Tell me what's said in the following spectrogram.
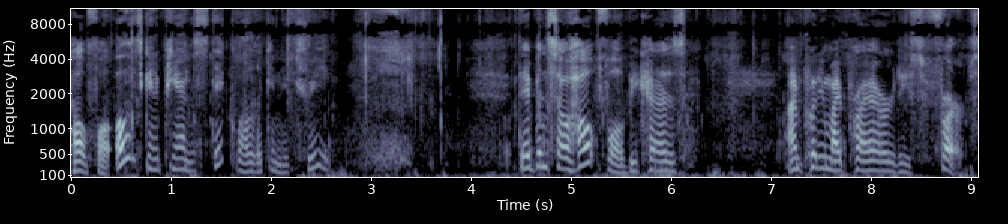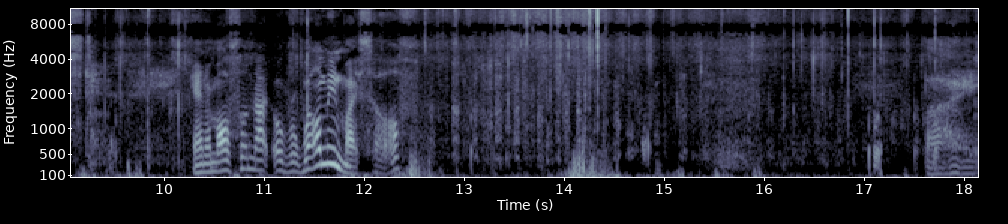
helpful. Oh, it's going to pee on the stick while looking at the tree. They've been so helpful because I'm putting my priorities first. And I'm also not overwhelming myself. By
